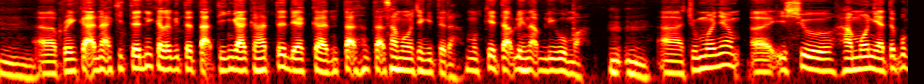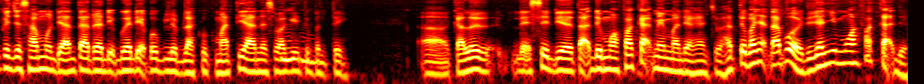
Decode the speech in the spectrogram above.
Hmm. Uh, peringkat anak kita ni kalau kita tak tinggalkan harta dia akan tak tak sama macam kita dah. Mungkin tak boleh nak beli rumah. Uh, cumanya uh, isu harmoni ataupun kerjasama di antara adik-beradik apabila berlaku kematian dan sebagainya itu penting. Uh, kalau let's say dia tak ada muafakat memang dia hancur. Harta banyak tak apa, dia janji muafakat je.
